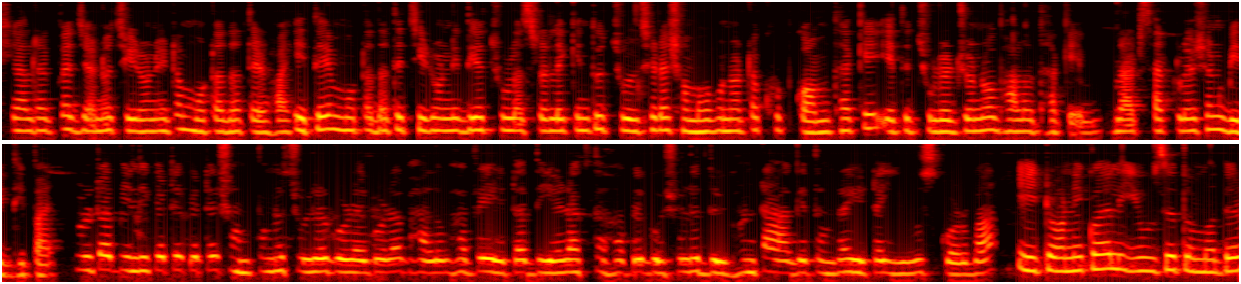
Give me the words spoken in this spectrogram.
খেয়াল রাখবে যেন চিরুনিটা মোটা দাঁতের হয়। এতে মোটা দাঁতের চিরুনি দিয়ে চুল আশ্রালে কিন্তু চুল ছেঁড়ার সম্ভাবনাটা খুব কম থাকে। এতে চুলের জন্য ভালো থাকে। ব্লাড সার্কুলেশন বৃদ্ধি পায়। চুলটা বিলি কেটে কেটে সম্পূর্ণ চুলের গোড়ায় গোড়ায় ভালোভাবে এটা দিয়ে রাখতে হবে। গোসলের দুই ঘণ্টা আগে তোমরা এটা ইউজ করবা। এই টনিক অয়েল ইউজে তোমাদের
